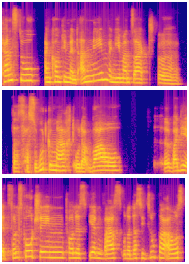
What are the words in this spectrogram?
Kannst du ein Kompliment annehmen, wenn jemand sagt, äh, das hast du gut gemacht oder wow, äh, bei dir jetzt tolles Coaching, tolles irgendwas oder das sieht super aus?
